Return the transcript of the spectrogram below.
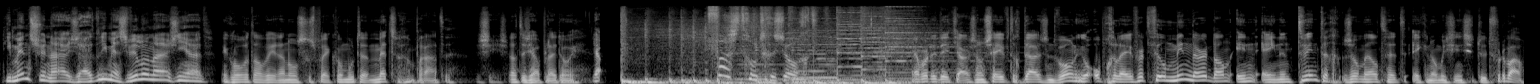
die mensen hun huis uit. Want die mensen willen hun huis niet uit. Ik hoor het alweer aan ons gesprek, we moeten met ze gaan praten. Precies. Dat is jouw pleidooi. Vastgoed gezocht. Er worden dit jaar zo'n 70.000 woningen opgeleverd. Veel minder dan in 21, zo meldt het Economisch Instituut voor de Bouw.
